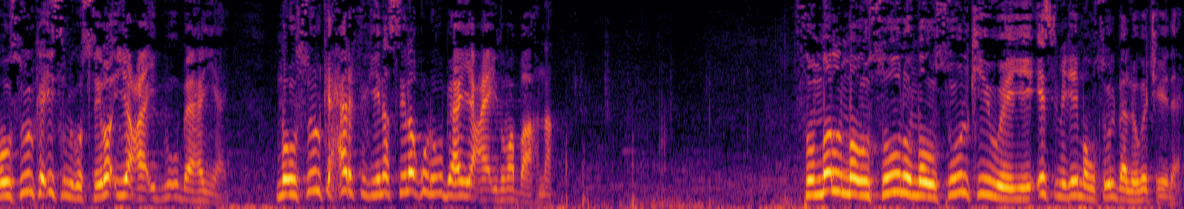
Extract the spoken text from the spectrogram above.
mawsuulka ismigu silo iyo caa'id buu u baahan yahay. Mawsuulka xarfigiina silo quru u baahan yahay caa'id uma baahna. Uma almawsuulu mawsuulkii weeye ismigii mawsuul baa looga jeedaa.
